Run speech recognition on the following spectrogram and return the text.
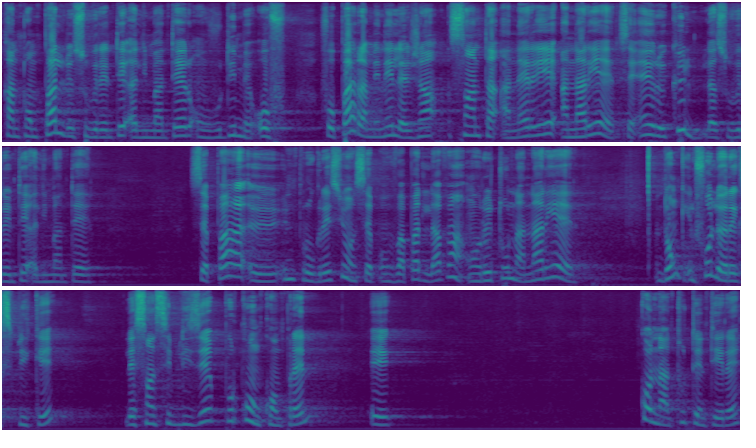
Quand on parle de souveraineté alimentaire, on vous dit, mais ouf, faut pas ramener les gens 100 ans en arrière. C'est un recul, la souveraineté alimentaire. C'est pas euh, une progression, on ne va pas de l'avant, on retourne en arrière. Donc il faut leur expliquer, les sensibiliser pour qu'on comprenne et qu'on a tout intérêt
